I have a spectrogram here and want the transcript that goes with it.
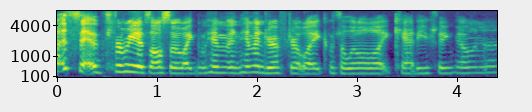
know. It's, it's- for me, it's also like him and him and Drift are like with a little like catty thing going on.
